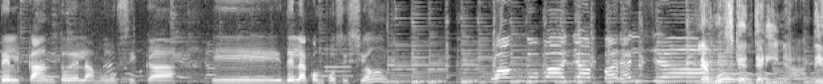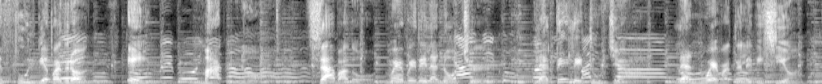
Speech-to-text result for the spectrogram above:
del canto, de la música y de la composición. Cuando vaya para el llano, La voz cantarina de Fulvia Padrón en Magno. Sábado, 9 de la noche. La tele tuya, la nueva televisión.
